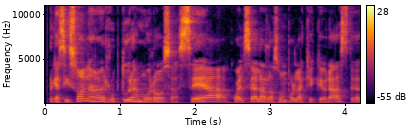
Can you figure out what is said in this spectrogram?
Porque así son las rupturas amorosas, sea cual sea la razón por la que quebraste,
